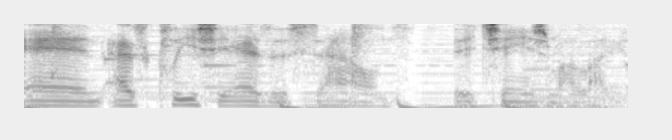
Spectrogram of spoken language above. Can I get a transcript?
And as cliche as it sounds, it changed my life.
